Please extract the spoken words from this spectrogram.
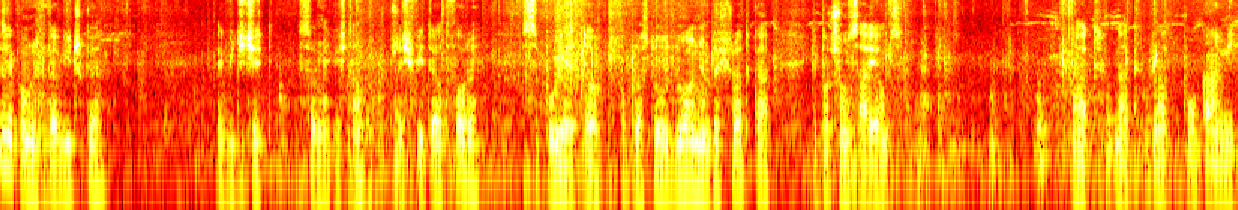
zwykłą rękawiczkę. Jak widzicie, są jakieś tam prześwite otwory. Wsypuję to po prostu dłonią do środka i potrząsając nad, nad, nad półkami,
